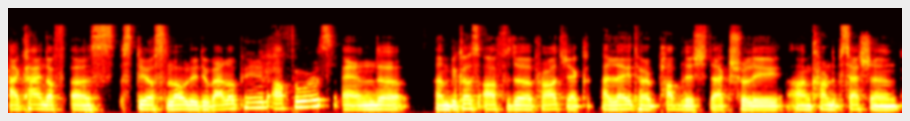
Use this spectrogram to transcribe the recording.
I kind of uh, still slowly developing it afterwards, and uh, and because of the project, I later published actually on current obsession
